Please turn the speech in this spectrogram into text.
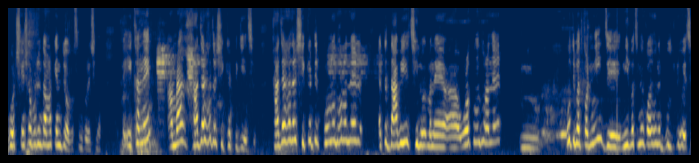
ভোট শেষ হওয়া পর্যন্ত আমরা কেন্দ্রে অবস্থান করেছিলাম। তো এখানে আমরা হাজার হাজার শিক্ষার্থী গিয়েছি। হাজার হাজার শিক্ষার্থীর কোনো ধরনের একটা দাবি ছিল মানে ওরা কোনো ধরনের প্রতিবাদ করেনি যে নির্বাচনে কোনো ধরনের ভুল ত্রুটি হয়েছে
